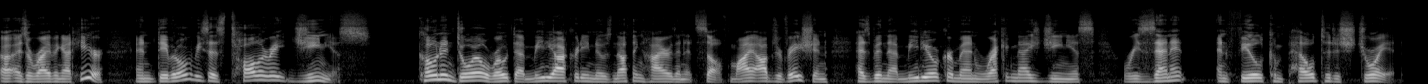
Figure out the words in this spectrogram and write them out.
uh, is arriving at here. And David Ogilvy says, tolerate genius. Conan Doyle wrote that mediocrity knows nothing higher than itself. My observation has been that mediocre men recognize genius, resent it, and feel compelled to destroy it.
